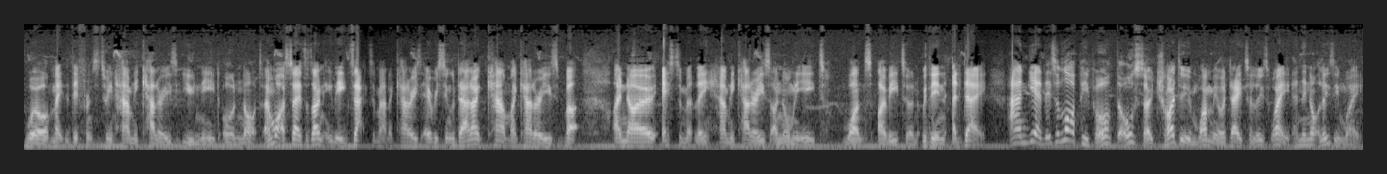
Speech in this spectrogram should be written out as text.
will make the difference between how many calories you need or not. And what I say is I don't eat the exact amount of calories every single day. I don't count my calories, but I know estimately how many calories I normally eat once I've eaten within a day. And yeah, there's a lot of people that also try doing one meal a day to lose weight and they're not losing weight.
